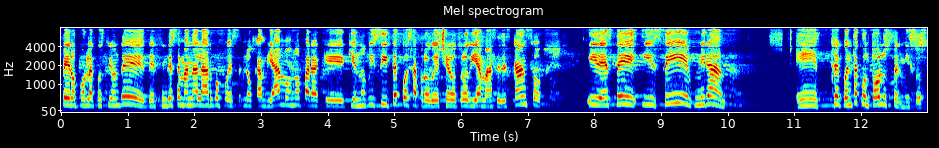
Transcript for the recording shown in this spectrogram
pero por la cuestión de, del fin de semana largo, pues lo cambiamos, ¿no? Para que quien nos visite, pues aproveche otro día más de descanso. Y de este, y sí, mira, eh, se cuenta con todos los permisos.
